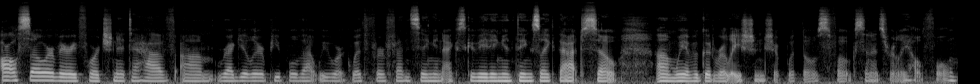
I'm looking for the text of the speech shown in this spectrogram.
also are very fortunate to have um, regular people that we work with for fencing and excavating and things like that. So um, we have a good relationship with those folks, and it's really helpful.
